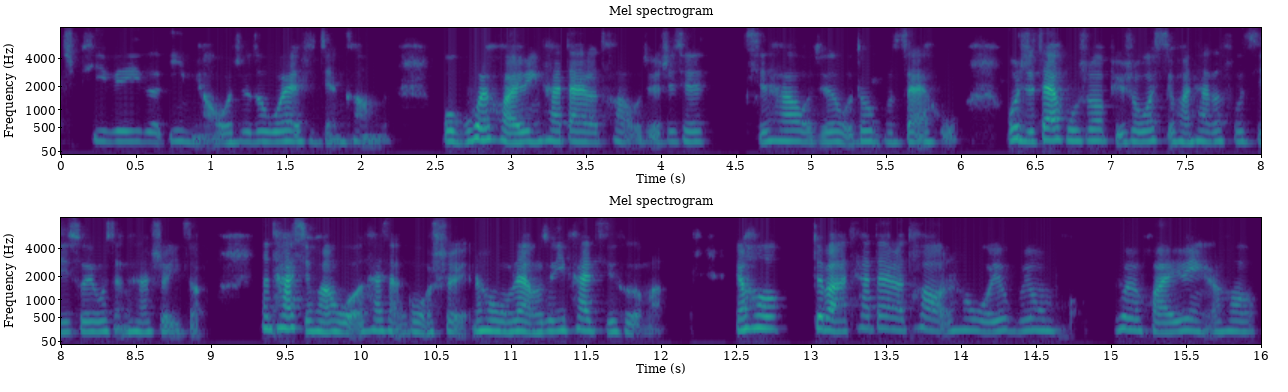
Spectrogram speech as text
HPV 的疫苗，我觉得我也是健康的，我不会怀孕，他戴了套，我觉得这些其他我觉得我都不在乎，我只在乎说，比如说我喜欢他的腹肌，所以我想跟他睡一觉，那他喜欢我，他想跟我睡，然后我们两个就一拍即合嘛，然后对吧？他戴了套，然后我又不用不会怀孕，然后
